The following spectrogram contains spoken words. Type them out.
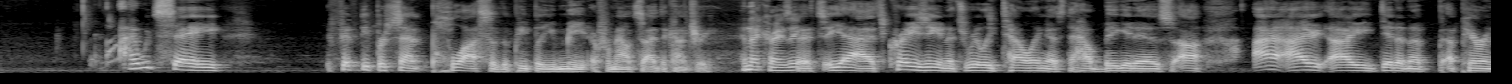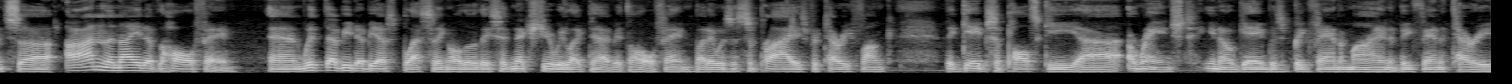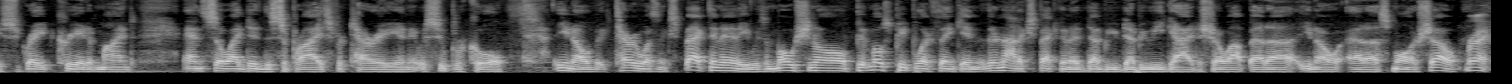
I would say fifty percent plus of the people you meet are from outside the country. Isn't that crazy? It's yeah, it's crazy, and it's really telling as to how big it is. Uh, I, I I did an ap- appearance uh, on the night of the Hall of Fame, and with WWF's blessing. Although they said next year we'd like to have you at the Hall of Fame, but it was a surprise for Terry Funk that Gabe Sapolsky uh, arranged. You know, Gabe was a big fan of mine, a big fan of Terry's, great creative mind. And so I did the surprise for Terry, and it was super cool. You know, but Terry wasn't expecting it. He was emotional. But most people are thinking they're not expecting a WWE guy to show up at a you know at a smaller show. right.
